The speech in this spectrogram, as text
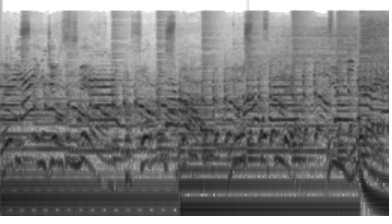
Ladies and gentlemen, performance by Yus Popular. Be.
